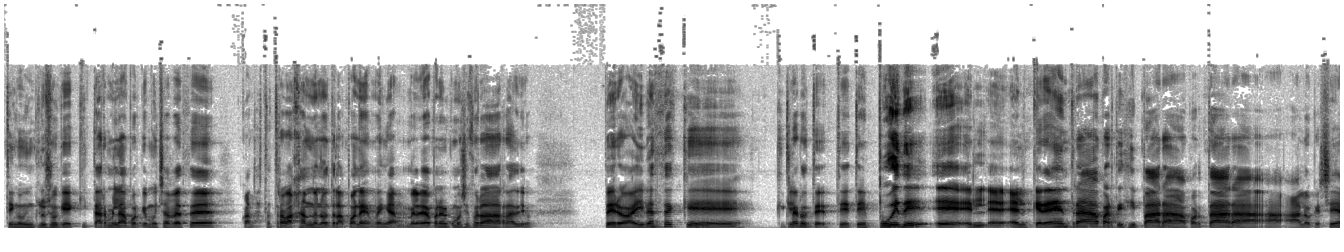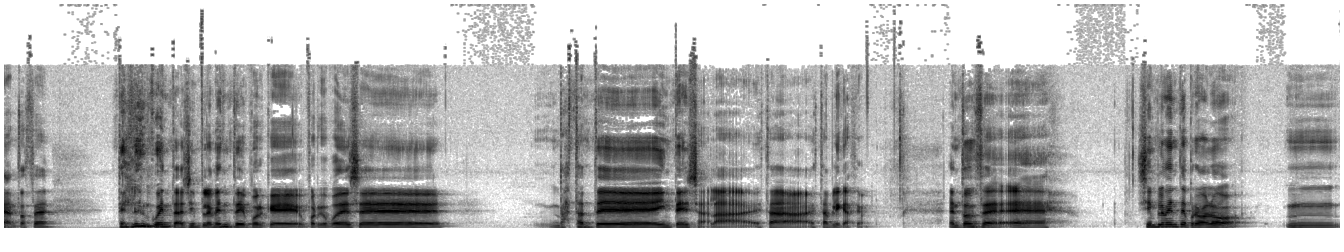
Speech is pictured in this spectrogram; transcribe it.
tengo incluso que quitármela porque muchas veces cuando estás trabajando no te la pones, venga, me la voy a poner como si fuera la radio. Pero hay veces que, claro, te, puede eh, el, querer entrar a participar, a aportar, a, lo que sea. Entonces, tenlo en cuenta simplemente porque, porque puede ser bastante intensa esta, aplicación. Entonces, eh, simplemente pruébalo. Mm,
